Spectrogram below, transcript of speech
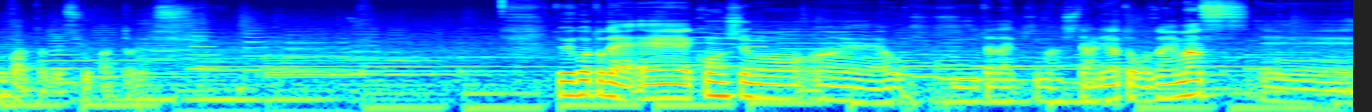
よかったですよかったです。ということで、えー、今週も、えー、お聞きいただきましてありがとうございます。え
